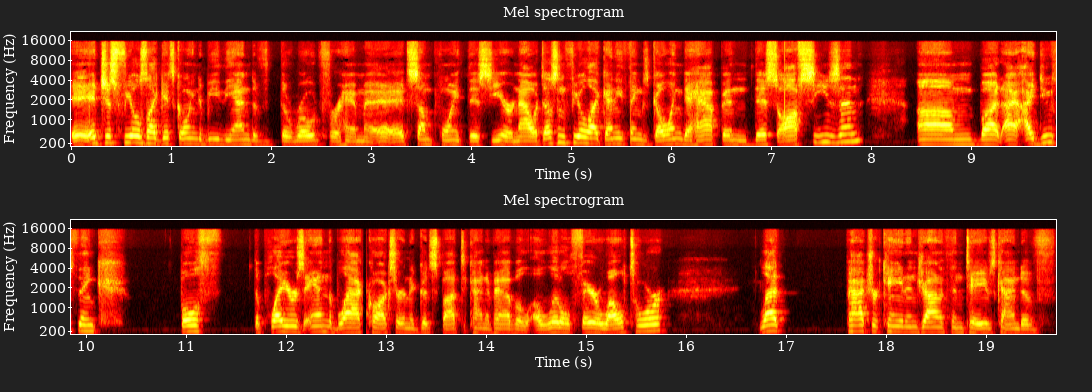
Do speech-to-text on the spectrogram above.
it just feels like it's going to be the end of the road for him at some point this year. Now, it doesn't feel like anything's going to happen this offseason, um, but I, I, do think both the players and the Blackhawks are in a good spot to kind of have a, a little farewell tour. Let Patrick Kane and Jonathan Toews kind of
